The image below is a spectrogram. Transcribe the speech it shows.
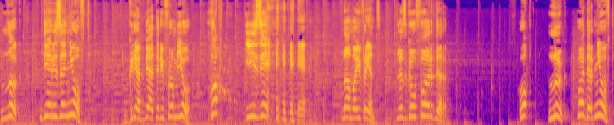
Look, there is a Newft. Grab battery from you. Hop. Easy. now, my friends, let's go further. Hop. Look, other Newft.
